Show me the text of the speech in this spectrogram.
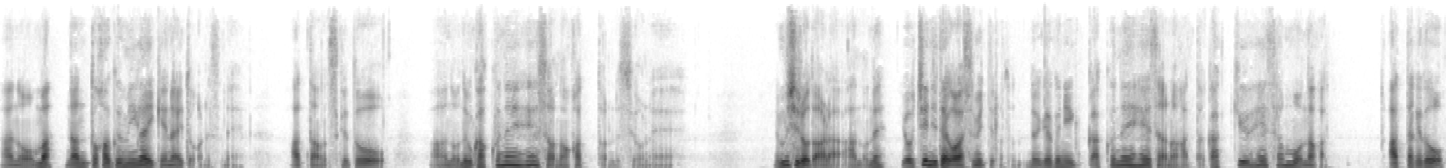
あの、まあ、なんとか組がいけないとかですね、あったんですけど、あの、でも学年閉鎖はなかったんですよね。むしろだから、あのね、幼稚園自体がお休みっていうのは、逆に学年閉鎖はなかった。学級閉鎖もなかった。あったけど、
